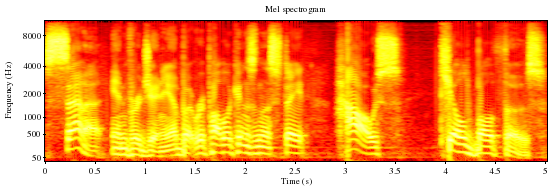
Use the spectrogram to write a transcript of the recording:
Senate in Virginia, but Republicans in the state House killed both those.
